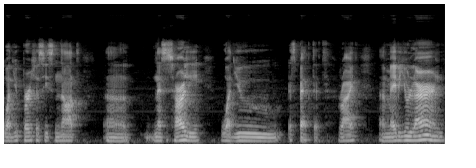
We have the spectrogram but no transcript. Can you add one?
what you purchase is not uh, necessarily what you expected right? Uh, maybe you learn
